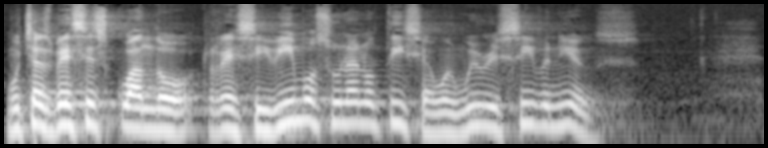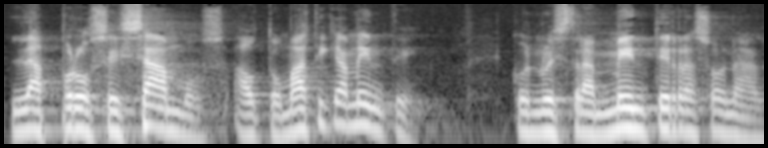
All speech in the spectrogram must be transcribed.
Muchas veces cuando recibimos una noticia, when we receive a news, la procesamos automáticamente con nuestra mente racional.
